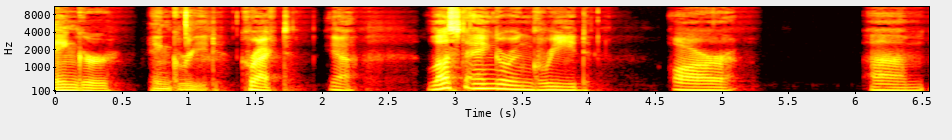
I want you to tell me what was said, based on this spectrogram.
anger, and greed. Correct. Yeah. Lust, anger, and greed are um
